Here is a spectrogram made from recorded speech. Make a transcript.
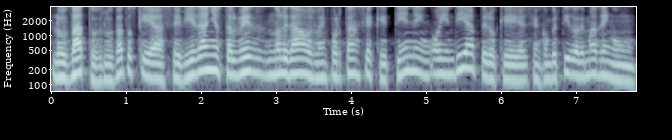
Los datos, los datos que hace 10 años tal vez no le dábamos la importancia que tienen hoy en día, pero que se han convertido además en, un,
